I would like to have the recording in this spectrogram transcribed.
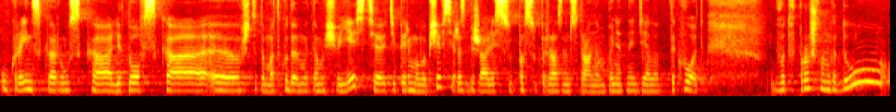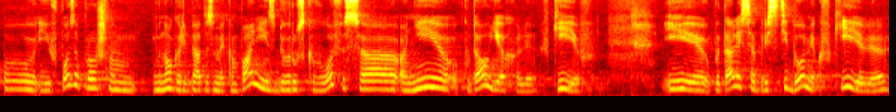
украинско-русско-литовско, э, что там, откуда мы там еще есть. Теперь мы вообще все разбежались по супер разным странам, понятное дело. Так вот, вот в прошлом году э, и в позапрошлом много ребят из моей компании, из белорусского офиса, они куда уехали? В Киев и пытались обрести домик в Киеве,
